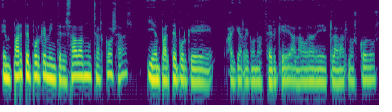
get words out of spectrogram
En parte porque me interesaban muchas cosas y en parte porque hay que reconocer que a la hora de clavar los codos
